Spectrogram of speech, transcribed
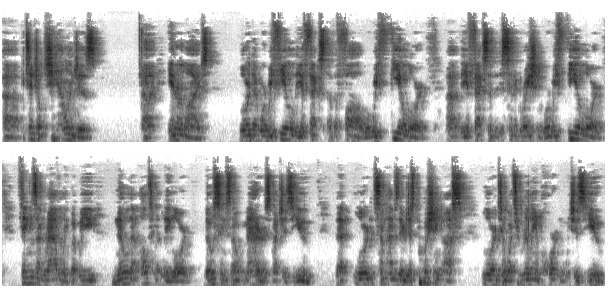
uh, potential challenges uh, in our lives, Lord, that where we feel the effects of the fall, where we feel, Lord, uh, the effects of the disintegration, where we feel, Lord, things unraveling, but we know that ultimately, Lord, those things don't matter as much as you. That, Lord, sometimes they're just pushing us, Lord, to what's really important, which is you.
